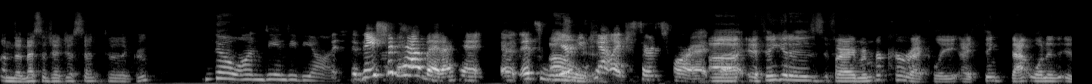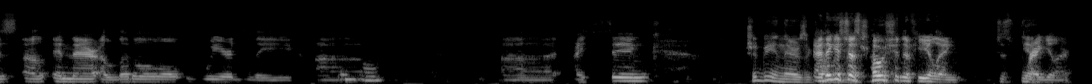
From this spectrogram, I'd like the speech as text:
on the message I just sent to the group. No, on D and D Beyond. They should have it. I think it's weird. You Oh. can't like search for it. Uh, I think it is, if I remember correctly, I think that one is uh, in there a little weirdly. Uh, uh, I think Should be in there as a I think it's just potion of healing, just Yeah. regular.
